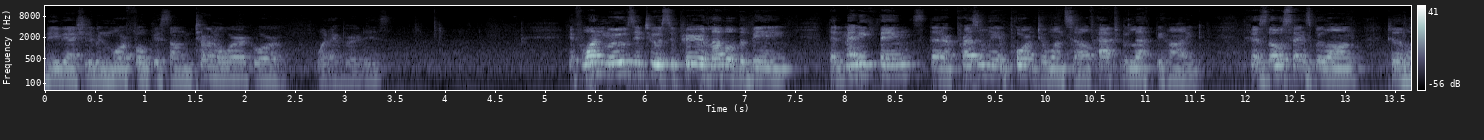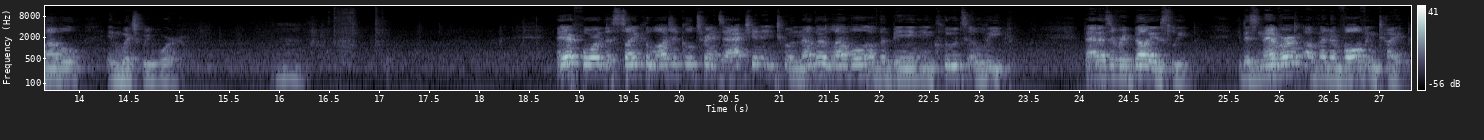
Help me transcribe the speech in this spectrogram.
Maybe I should have been more focused on internal work or whatever it is. If one moves into a superior level of the being, then many things that are presently important to oneself have to be left behind, because those things belong to the level in which we were. Mm. Therefore, the psychological transaction into another level of the being includes a leap. That is a rebellious leap. It is never of an evolving type.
